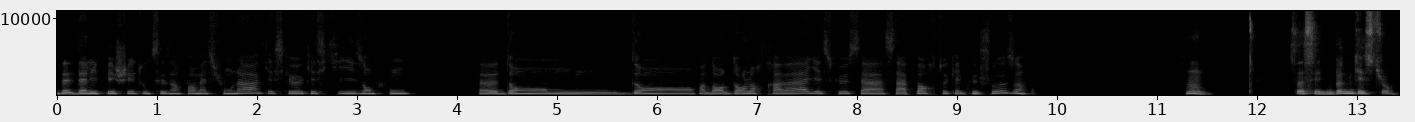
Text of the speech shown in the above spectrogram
d'aller pêcher toutes ces informations-là? Qu'est-ce, que, qu'est-ce qu'ils en font euh, dans, dans, dans, leur travail? Est-ce que ça, apporte quelque chose? Hmm. Ça, c'est une bonne question.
